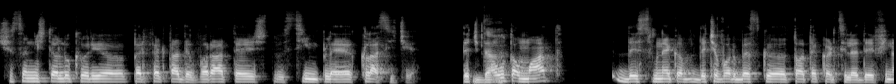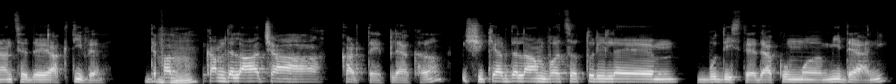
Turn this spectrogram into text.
Și sunt niște lucruri uh, perfect adevărate, simple, clasice. Deci da. automat de spune că de ce vorbesc uh, toate cărțile de finanțe de active. De fapt, uh-huh. cam de la acea carte pleacă și chiar de la învățăturile budiste de acum uh, mii de ani,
